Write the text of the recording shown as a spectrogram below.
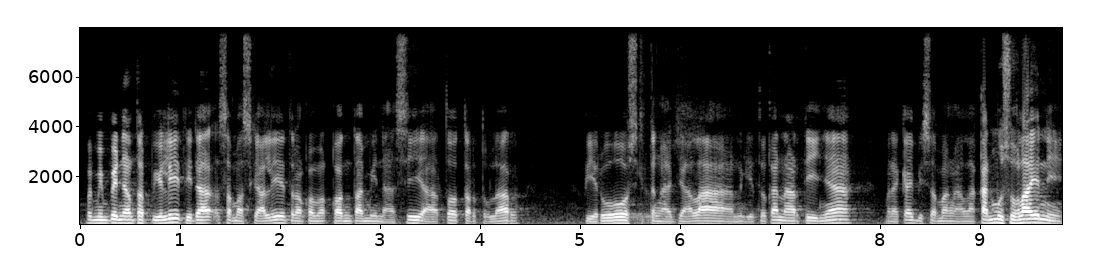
Pemimpin yang terpilih tidak sama sekali terkontaminasi atau tertular virus di tengah jalan gitu kan artinya mereka bisa mengalahkan musuh lain nih.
